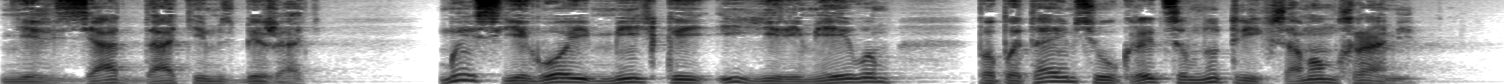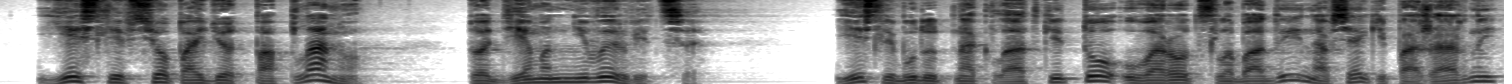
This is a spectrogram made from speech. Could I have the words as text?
Нельзя дать им сбежать. Мы с Егой, Митькой и Еремеевым попытаемся укрыться внутри, в самом храме. Если все пойдет по плану, то демон не вырвется. Если будут накладки, то у ворот Слободы на всякий пожарный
